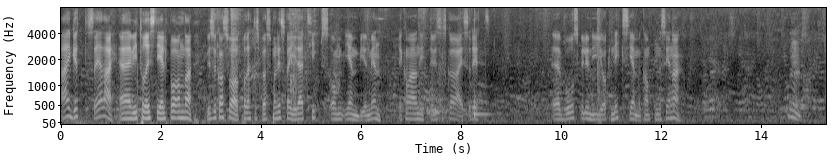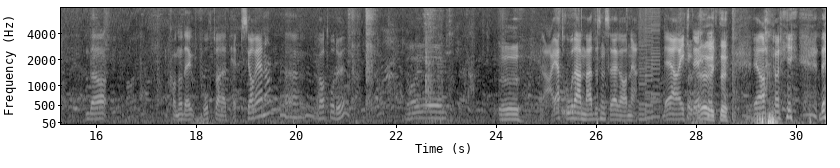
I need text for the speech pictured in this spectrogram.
Hei, gutt. se deg. Eh, vi turister hjelper hverandre. Hvis du kan svare på dette spørsmålet, skal jeg gi deg et tips om hjembyen min. Det kan være nyttig hvis du skal reise dit. Eh, hvor spiller New York Knicks hjemmekampene sine? Hmm. Da kan jo det fort være Pepsi Arena. Eh, hva tror du? Nei, øh, øh, Ja, jeg tror det er Madison Square Garden, ja. Det er riktig. det er riktig. Ja, fordi det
